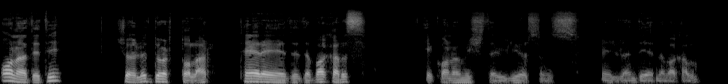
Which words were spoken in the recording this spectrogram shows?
10 adedi şöyle 4 dolar. TR'ye de bakarız. Ekonomi işte biliyorsunuz. Mecburen değerine bakalım.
